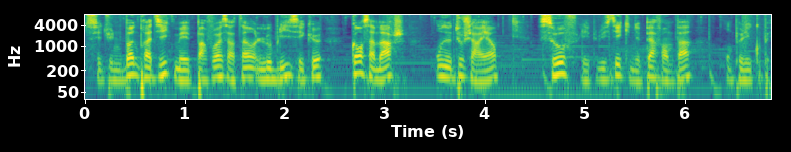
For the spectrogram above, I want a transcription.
C'est une bonne pratique, mais parfois certains l'oublient, c'est que quand ça marche, on ne touche à rien, sauf les publicités qui ne performent pas, on peut les couper.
